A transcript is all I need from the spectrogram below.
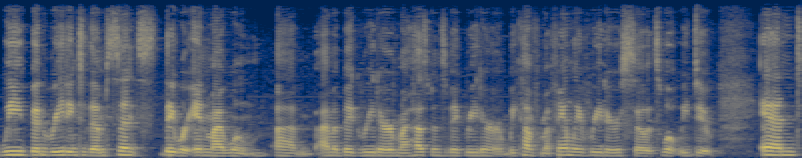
we've been reading to them since they were in my womb. Um, I'm a big reader. My husband's a big reader. We come from a family of readers, so it's what we do. And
